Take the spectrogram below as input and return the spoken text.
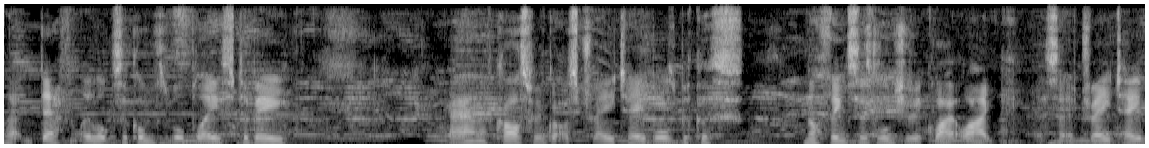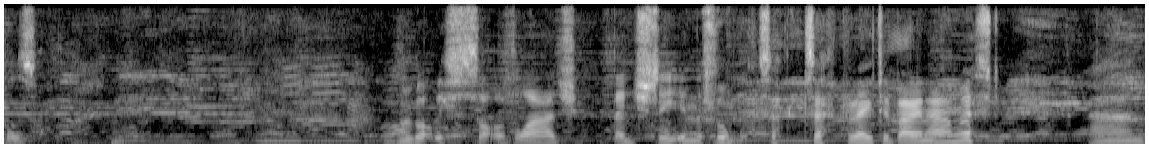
That definitely looks a comfortable place to be. And of course we've got our tray tables because nothing says luxury quite like a set of tray tables. We've got this sort of large bench seat in the front, separated by an armrest, and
